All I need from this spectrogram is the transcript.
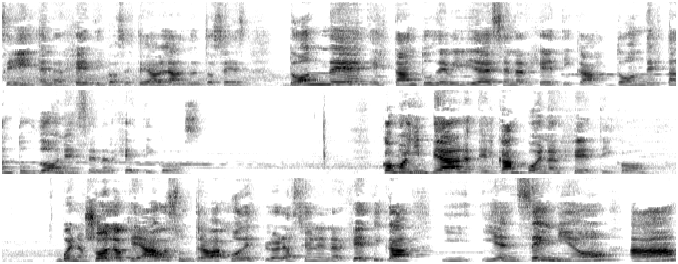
¿sí? Energéticos estoy hablando. Entonces, ¿dónde están tus debilidades energéticas? ¿Dónde están tus dones energéticos? ¿Cómo limpiar el campo energético? Bueno, yo lo que hago es un trabajo de exploración energética y, enseño a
